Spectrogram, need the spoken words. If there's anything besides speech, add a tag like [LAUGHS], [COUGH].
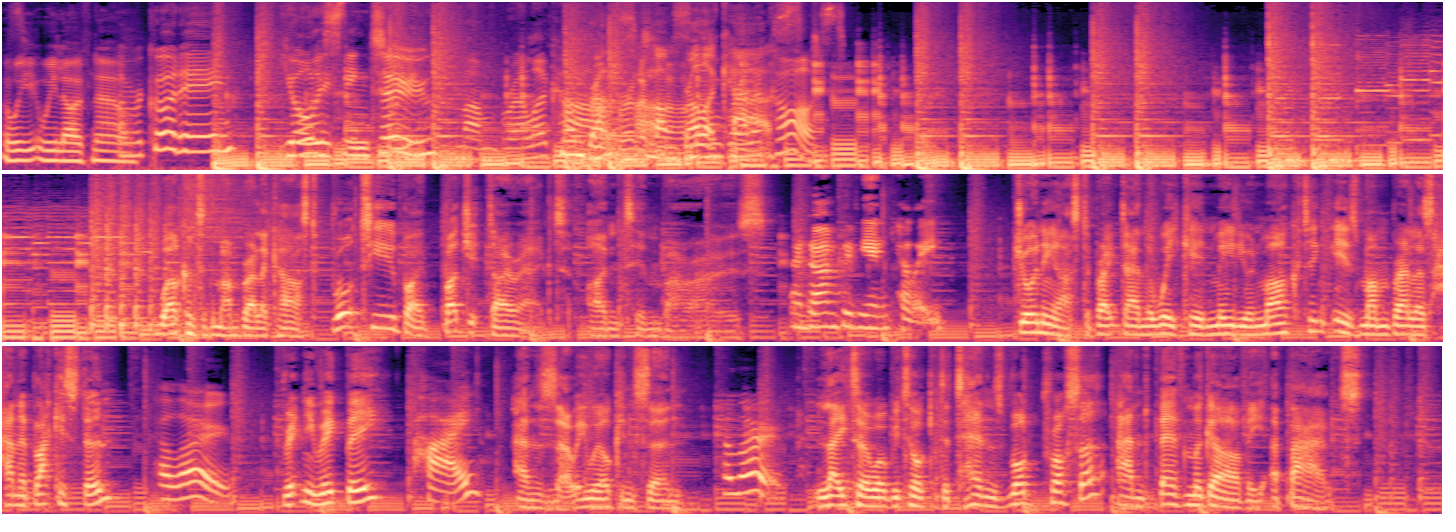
Are we, are we live now? I'm recording. You're, listening, to Mumbrella Cast. Mumbrella Cast. Mumbrella Mumbrella Cast. Cast. Welcome to the Mumbrella Cast, brought to you by Budget Direct. I'm Tim Burrows. And I'm Vivienne Kelly. Joining us to break down the week in media and marketing is Mumbrella's Hannah Blackiston, Hello. Brittany Rigby, Hi. and Zoe Wilkinson. Hello. Later, we'll be talking to Ten's Rod Prosser and Bev McGarvey about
